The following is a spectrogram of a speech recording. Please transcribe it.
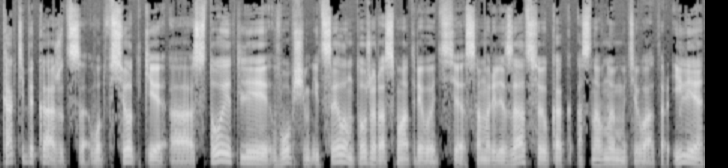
как тебе кажется, вот все-таки а, стоит ли в общем и целом тоже рассматривать э, самореализацию как основной мотиватор? Или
